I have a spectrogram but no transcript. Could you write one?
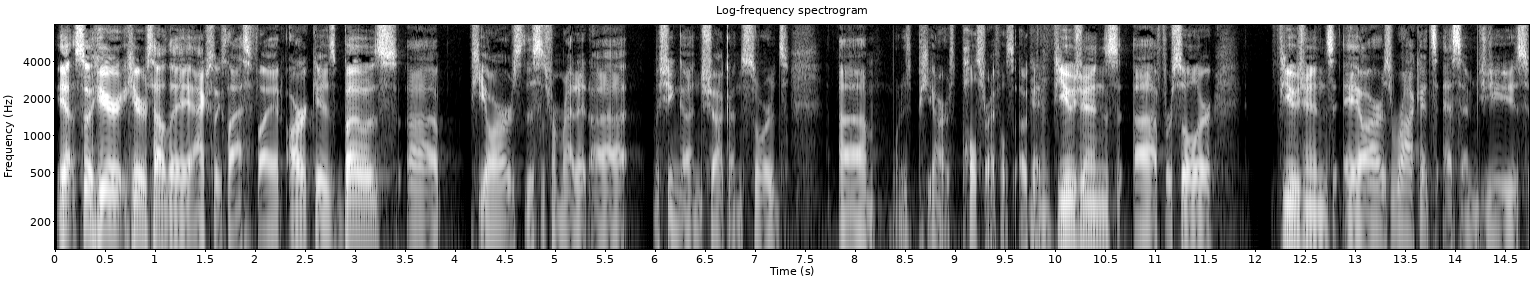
Yeah, so here here's how they actually classify it. Arc is bows, uh, PRs. This is from Reddit. Uh, machine guns, shotguns, swords. Um, what is PRs? Pulse rifles. Okay, fusions uh, for solar, fusions, ARs, rockets, SMGs,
